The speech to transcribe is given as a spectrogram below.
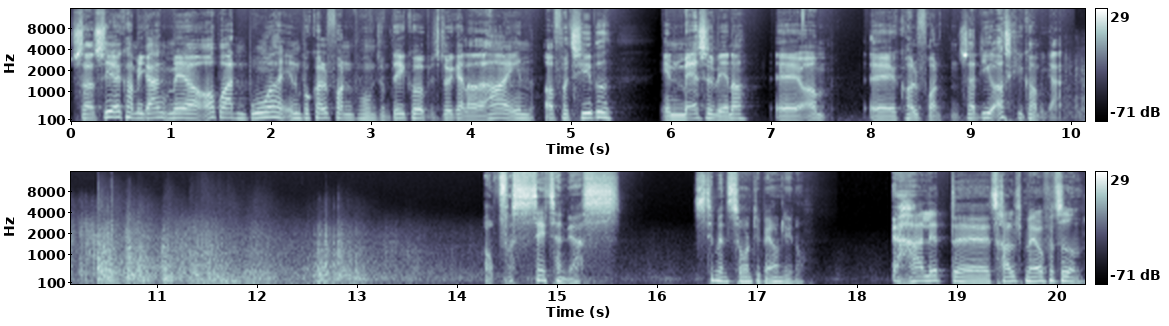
Så se at komme i gang med at oprette en bruger inde på koldfronten.dk, hvis du ikke allerede har en, og få tippet en masse venner øh, om øh, koldfronten, så de også kan komme i gang. Åh, oh, for satan, jeg er simpelthen så ondt i maven lige nu. Jeg har lidt øh, træls mave for tiden.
